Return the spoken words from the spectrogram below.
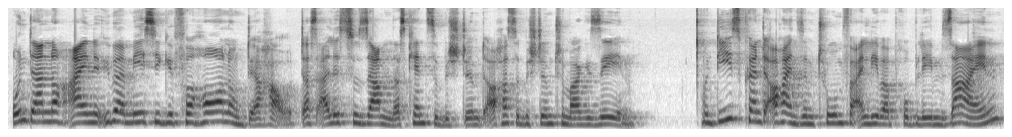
und dann noch eine übermäßige Verhornung der Haut. Das alles zusammen, das kennst du bestimmt, auch hast du bestimmt schon mal gesehen. Und dies könnte auch ein Symptom für ein Leberproblem sein.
